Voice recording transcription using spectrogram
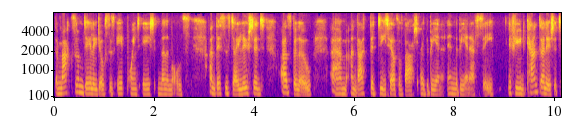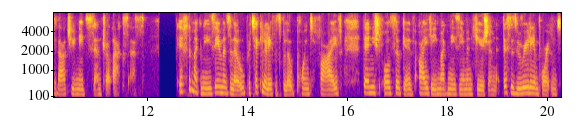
The maximum daily dose is 8.8 millimoles, and this is diluted as below, um, and that the details of that are the BN, in the BNFC. If you can't dilute it to that, you need central access. If the magnesium is low, particularly if it's below 0.5, then you should also give IV magnesium infusion. This is really important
